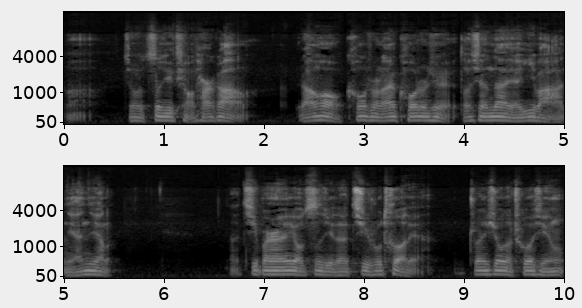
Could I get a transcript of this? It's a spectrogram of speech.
啊，就自己挑摊干了，然后抠出来抠出去，到现在也一把年纪了，基本上也有自己的技术特点，专修的车型，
